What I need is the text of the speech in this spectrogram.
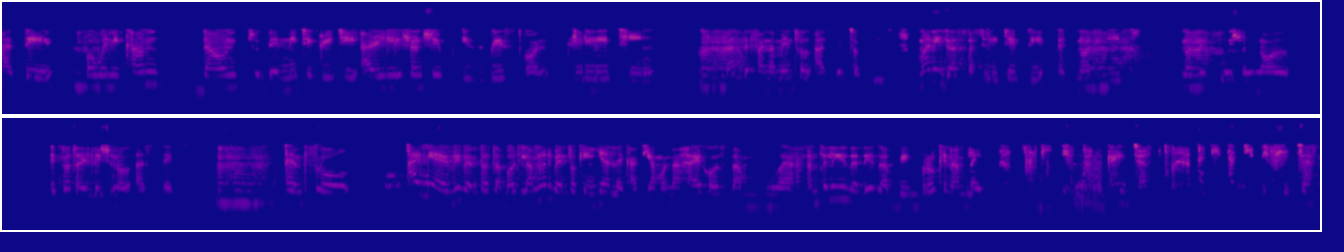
are they? But mm-hmm. when it comes down to the nitty gritty, a relationship is based on relating. Mm-hmm. That's the fundamental aspect of it. Money just facilitates it, but not mm-hmm. it. Not the relational. It's not a relational aspect. Mm-hmm. And so, I mean, I've even thought about it. I'm not even talking here like I'm on a high horse somewhere. I'm telling you the days have been broken. I'm like, Aki, if that guy just, Aki, Aki, if he just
